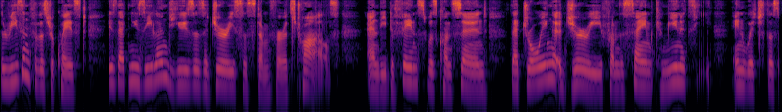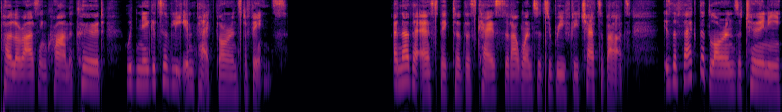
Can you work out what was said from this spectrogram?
The reason for this request is that New Zealand uses a jury system for its trials, and the defense was concerned that drawing a jury from the same community in which this polarizing crime occurred would negatively impact Lauren's defense. Another aspect of this case that I wanted to briefly chat about is the fact that Lauren's attorney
